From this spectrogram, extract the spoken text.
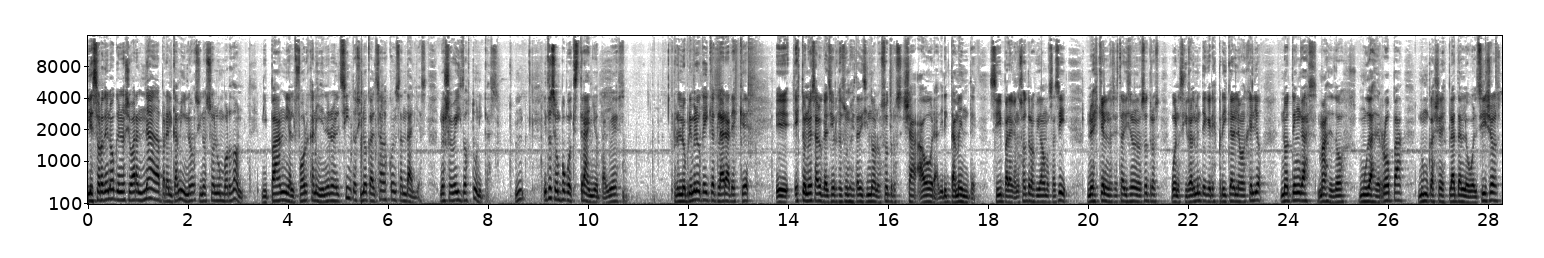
Y les ordenó que no llevaran nada para el camino, sino solo un bordón, ni pan, ni alforja, ni dinero en el cinto, sino calzados con sandalias. No llevéis dos túnicas. Esto es un poco extraño, tal vez. Pero lo primero que hay que aclarar es que eh, esto no es algo que el Señor Jesús nos está diciendo a nosotros ya ahora, directamente, ¿sí? Para que nosotros vivamos así. No es que Él nos está diciendo a nosotros, bueno, si realmente querés predicar el Evangelio, no tengas más de dos mudas de ropa, nunca lleves plata en los bolsillos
